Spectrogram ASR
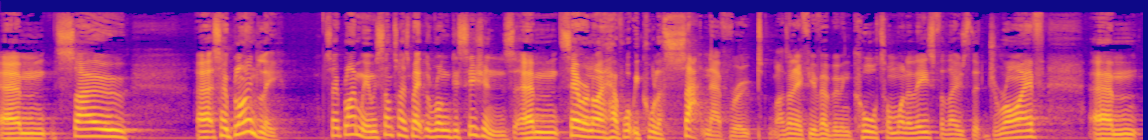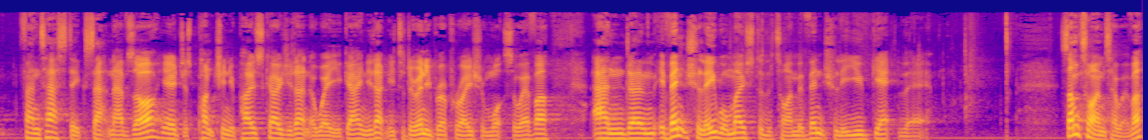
um, so, uh, so blindly so blindly, and we sometimes make the wrong decisions. Um, Sarah and I have what we call a sat nav route. I don't know if you've ever been caught on one of these for those that drive. Um, fantastic sat navs are. You know, just punch in your postcode, you don't know where you're going, you don't need to do any preparation whatsoever. And um, eventually, well, most of the time, eventually you get there. Sometimes, however,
